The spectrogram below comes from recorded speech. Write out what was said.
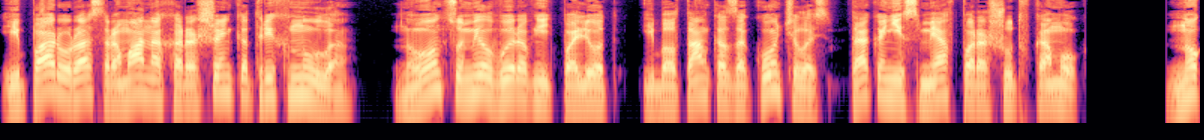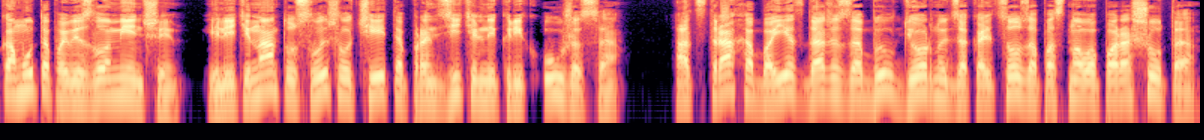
и пару раз Романа хорошенько тряхнуло, но он сумел выровнять полет, и болтанка закончилась, так и не смяв парашют в комок. Но кому-то повезло меньше, и лейтенант услышал чей-то пронзительный крик ужаса. От страха боец даже забыл дернуть за кольцо запасного парашюта,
